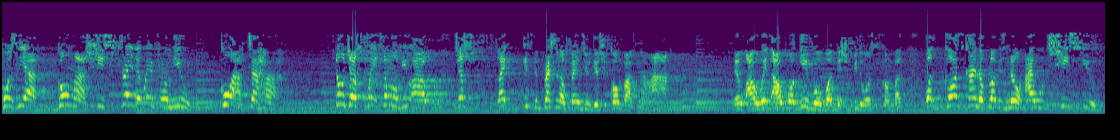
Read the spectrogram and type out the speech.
Hosea, Gomer, she's strayed away from you, go after her. Don't just wait. Some of you are just like, if the person offends you, they should come back now. Uh-uh. I'll wait, I'll forgive, you, but they should be the ones to come back. But God's kind of love is no, I will chase you.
